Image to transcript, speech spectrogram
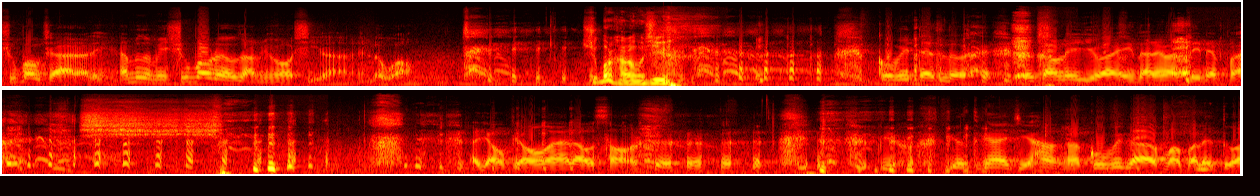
ရှူပေါက်ချရတာလေအဲ့မဲ့ဆိုမင်းရှူပေါက်တဲ့ဥစ္စာမျိုးရောရှိတာမင်းလောက်အောင်ရှုပ်ပေါ်ထားတော့မရှိဘူးကိုဗစ် test လို့ဒီကောင်းလေးယူရအိမ်သားထဲမှာသိနေပါအကြောင်းပြောင်းလာအဲ့ဒါကိုဆောင်းပြီးတော့ပြီးတော့တကယ်ကြီးဟာငါကိုဗစ်ကမှပါလဲသူက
